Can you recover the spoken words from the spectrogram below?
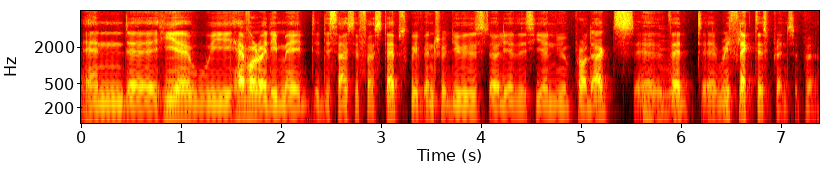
And uh, here we have already made the decisive first steps. We've introduced earlier this year new products uh, mm-hmm. that uh, reflect this principle,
